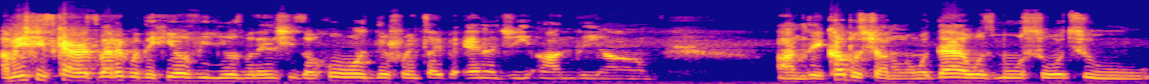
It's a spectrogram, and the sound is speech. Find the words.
I mean, she's charismatic with the heel videos, but then she's a whole different type of energy on the um, on the couples channel. And with that was more so to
